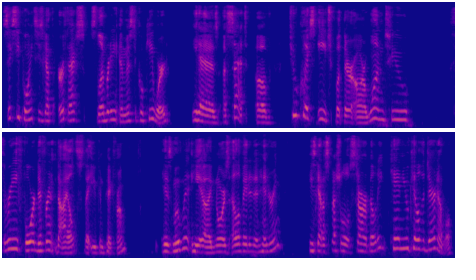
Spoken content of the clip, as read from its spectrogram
60 points. He's got the Earth X celebrity and mystical keyword. He has a set of two clicks each, but there are one, two, three, four different dials that you can pick from. His movement, he uh, ignores elevated and hindering. He's got a special star ability. Can you kill the Daredevil?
